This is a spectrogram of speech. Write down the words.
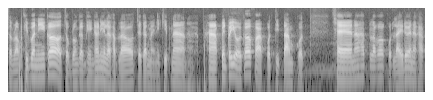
สำหรับคลิปวันนี้ก็จบลงกันเพียงเท่านี้แหละครับ แล้วเจอกันใหม่ในคลิปหน้านะครับ หากเป็นประโยชน์ก็ฝากกดติดตามกดแชร์นะครับ แล้วก็กดไลค์ด้วยนะครับ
